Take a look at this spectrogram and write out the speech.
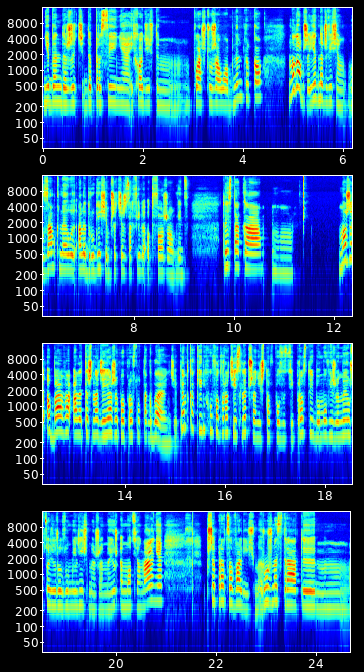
nie będę żyć depresyjnie i chodzić w tym płaszczu żałobnym, tylko no dobrze, jedne drzwi się zamknęły, ale drugie się przecież za chwilę otworzą, więc to jest taka um, może obawa, ale też nadzieja, że po prostu tak będzie. Piątka kielichów w odwrocie jest lepsza niż ta w pozycji prostej, bo mówi, że my już coś zrozumieliśmy, że my już emocjonalnie przepracowaliśmy różne straty, mm,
